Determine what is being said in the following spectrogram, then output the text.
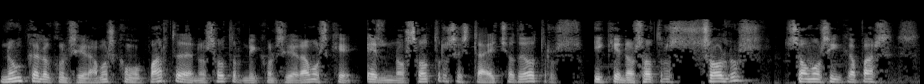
Nunca lo consideramos como parte de nosotros, ni consideramos que el nosotros está hecho de otros y que nosotros solos somos incapaces.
